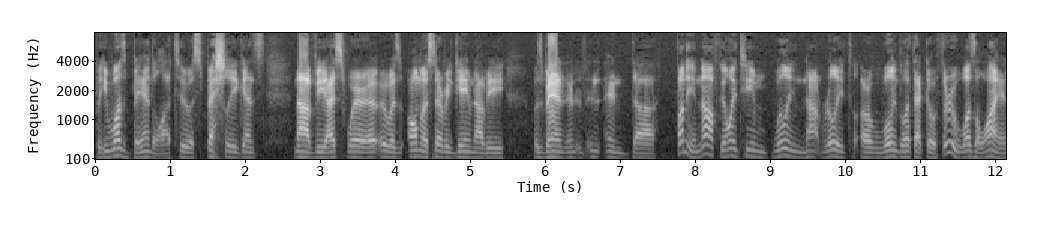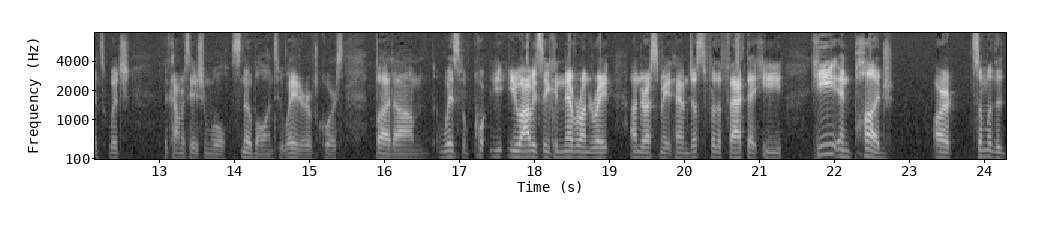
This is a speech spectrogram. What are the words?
but he was banned a lot too, especially against Navi. I swear it, was almost every game Navi was banned, and, and, and uh, funny enough, the only team willing not really to, or willing to let that go through was Alliance, which the conversation will snowball into later, of course. But um, Wisp, of course, you, you, obviously can never underrate underestimate him just for the fact that he he and Pudge are some of the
